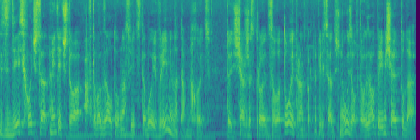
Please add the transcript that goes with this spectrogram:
Здесь хочется отметить, что автовокзал-то у нас ведь с тобой временно там находится. То есть сейчас же строят золотой транспортно-пересадочный узел, автовокзал перемещают туда.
